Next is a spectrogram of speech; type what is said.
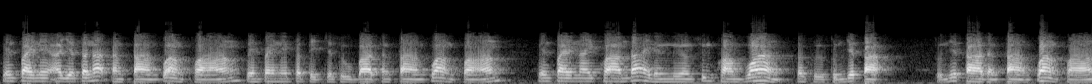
เป็นไปในอายตนะต่างๆ กว้างขวาง เป็นไปในปฏิจจสุบาทต่างๆ กว้างขวาง เป็นไปในความได้เนืองๆซึ่งความว่างก็คือสุญญตาสุญญตาต่างๆ กว้างขวาง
